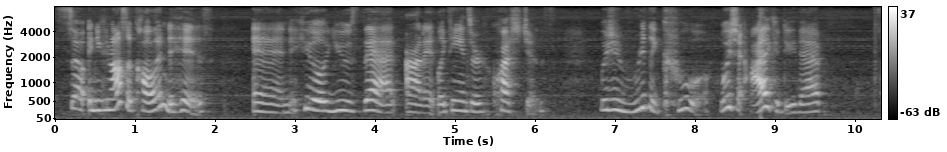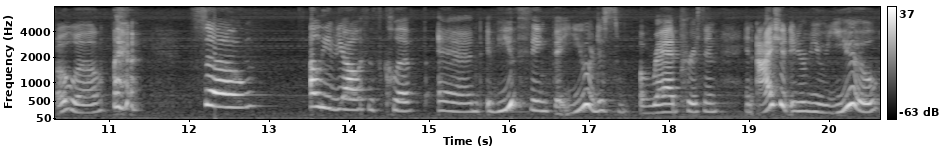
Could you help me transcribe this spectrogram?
So, and you can also call into his, and he'll use that on it, like to answer questions, which is really cool. Wish I could do that. Oh well. so, I'll leave y'all with this clip. And if you think that you are just a rad person and I should interview you,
